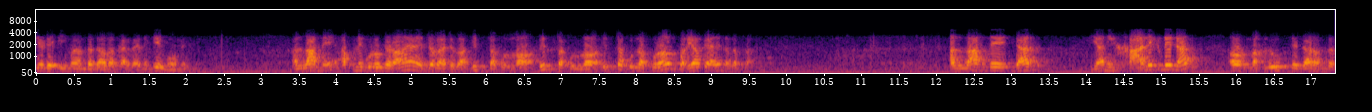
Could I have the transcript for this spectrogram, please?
جڑے ایمان دا دعویٰ کر رہے ہیں، اے مومن۔ اللہ نے اپنے کو ڈرایا ہے، جگہ جگہ، اتق اللہ اتق اللہ اتق اللہ۔ قرآن پڑھیا پیا ہے نہ لفظ اللہ دے ڈر یعنی خالق دے ڈر اور مخلوق دے ڈر اندر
